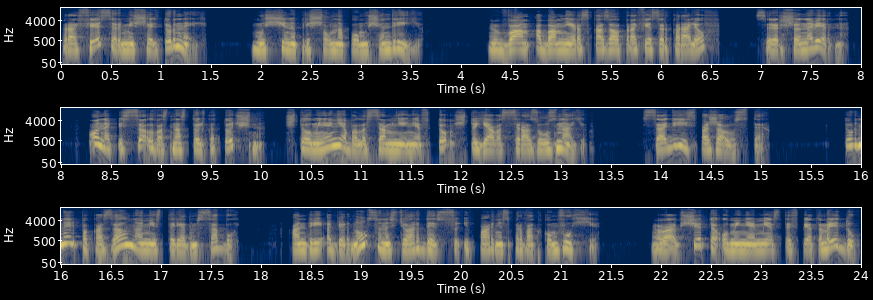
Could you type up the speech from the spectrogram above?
«Профессор Мишель Турнель». Мужчина пришел на помощь Андрею. «Вам обо мне рассказал профессор Королев?» «Совершенно верно. Он описал вас настолько точно, что у меня не было сомнения в том, что я вас сразу узнаю. Садись, пожалуйста». Турнель показал на место рядом с собой. Андрей обернулся на стюардессу и парня с проводком в ухе. «Вообще-то у меня место в пятом ряду»,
